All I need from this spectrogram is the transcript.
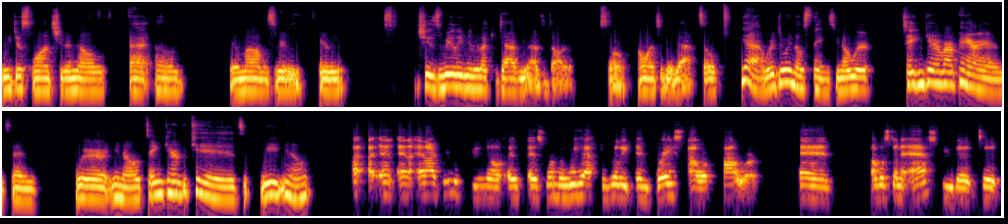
We just want you to know that um, your mom is really, really, she's really, really lucky to have you as a daughter. So I wanted to give that. So yeah, we're doing those things. You know, we're taking care of our parents and we're, you know, taking care of the kids. We, you know, I, I, and, and and I agree with you. You know, as, as women, we have to really embrace our power. And I was going to ask you to to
